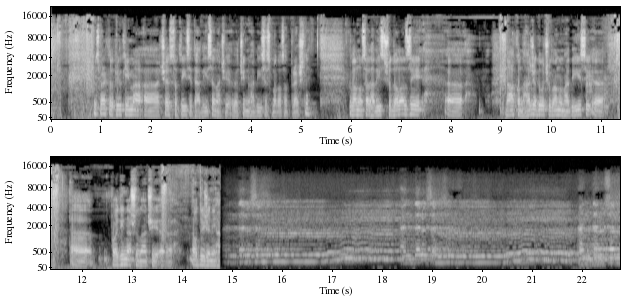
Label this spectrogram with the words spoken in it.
Mi smo rekli otprilike ima uh, 630 hadisa, znači većinu hadisa smo do sad prešli. Uglavnom sad hadisi što dolazi nakon hađa doći uglavnom hadisi pojedinačno, znači određeni Andalusam Andalusam Andalusam Andalusam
